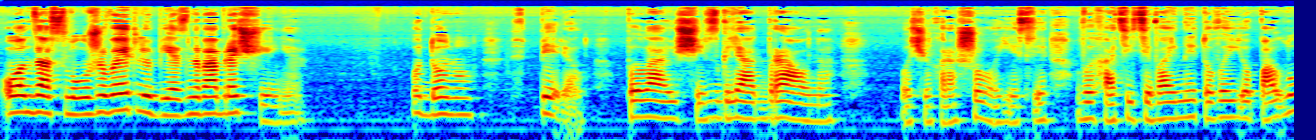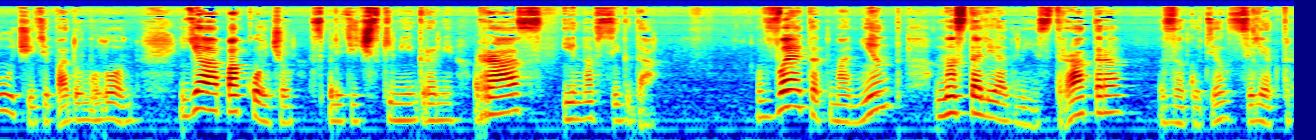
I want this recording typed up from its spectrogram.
он заслуживает любезного обращения». О'Доннелл вперил пылающий взгляд Брауна – «Очень хорошо. Если вы хотите войны, то вы ее получите», – подумал он. «Я покончил с политическими играми раз и навсегда». В этот момент на столе администратора загудел селектор.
